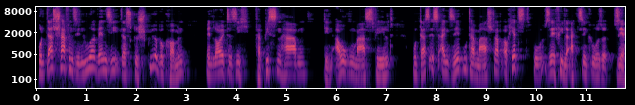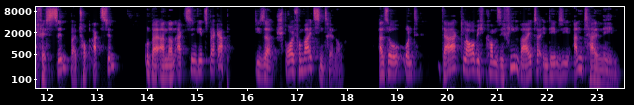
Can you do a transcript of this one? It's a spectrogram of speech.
Und das schaffen sie nur, wenn sie das Gespür bekommen, wenn Leute sich verbissen haben, den Augenmaß fehlt und das ist ein sehr guter Maßstab, auch jetzt, wo sehr viele Aktienkurse sehr fest sind, bei Top-Aktien. Und bei anderen Aktien geht's bergab. Dieser Spreu vom Weizen-Trennung. Also, und da, glaube ich, kommen Sie viel weiter, indem Sie Anteil nehmen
